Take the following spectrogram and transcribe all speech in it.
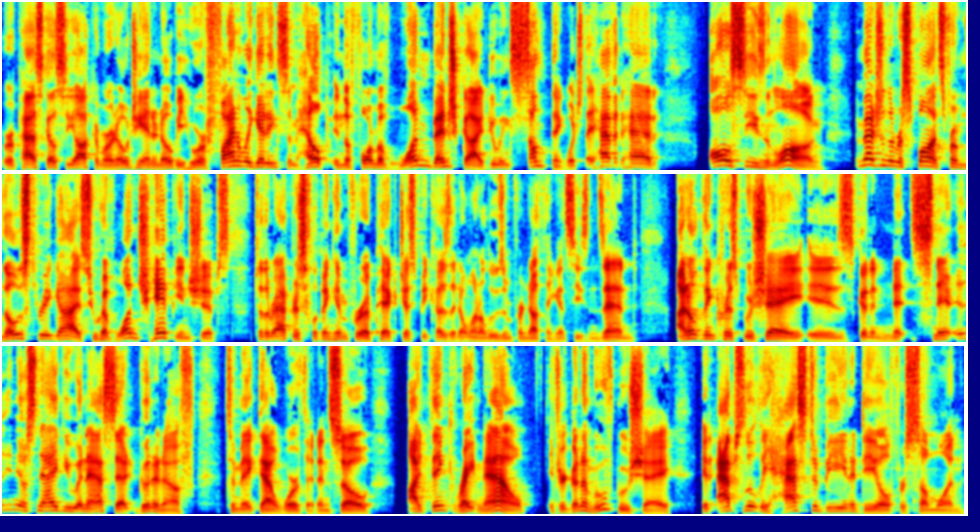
or a Pascal Siakam or an OG Anunoby who are finally getting some help in the form of one bench guy doing something, which they haven't had all season long Imagine the response from those three guys who have won championships to the Raptors flipping him for a pick just because they don't want to lose him for nothing at season's end. I don't think Chris Boucher is going to you know, snag you an asset good enough to make that worth it. And so I think right now, if you're going to move Boucher, it absolutely has to be in a deal for someone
